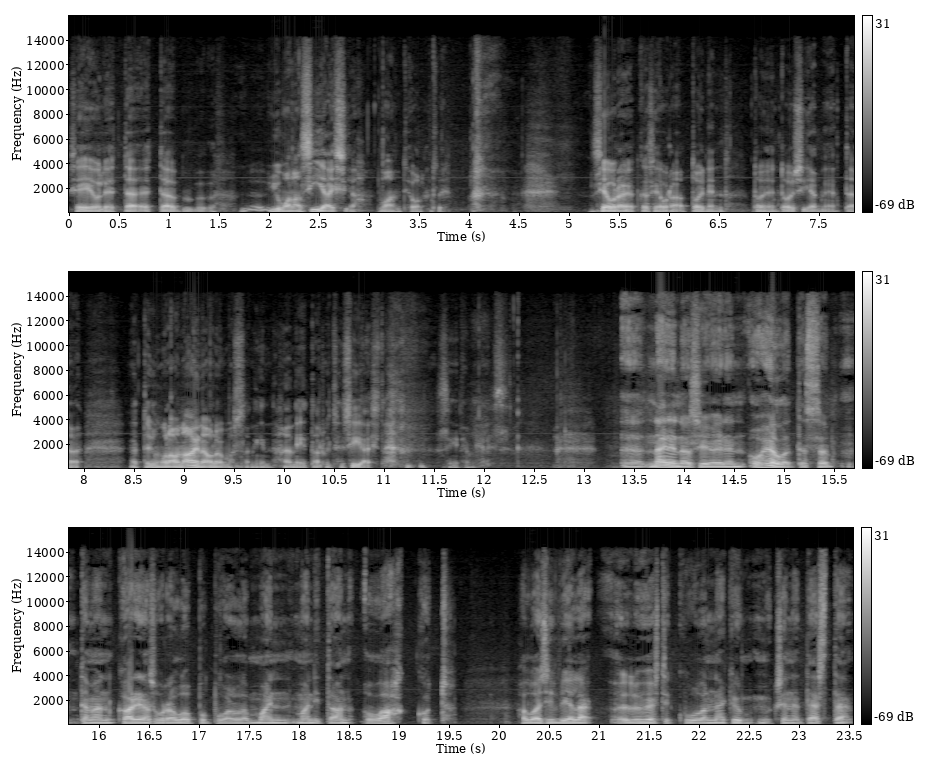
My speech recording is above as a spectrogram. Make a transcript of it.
se ei ole, että, että Jumalan sijaisia, vaan te olette seuraajat, jotka seuraa toinen, toinen toisiaan. Että, että Jumala on aina olemassa, niin hän ei tarvitse sijaista siinä mielessä. Näiden asioiden ohella tässä tämän Karjan suuran loppupuolella mainitaan lahkot – Haluaisin vielä lyhyesti kuulla näkymyksenä tästä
